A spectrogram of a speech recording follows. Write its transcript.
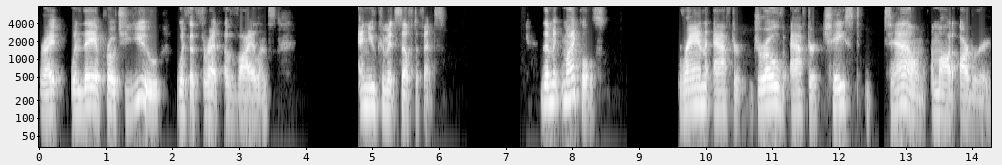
right? When they approach you with a threat of violence and you commit self defense. The McMichaels ran after, drove after, chased down Ahmaud Arbery.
